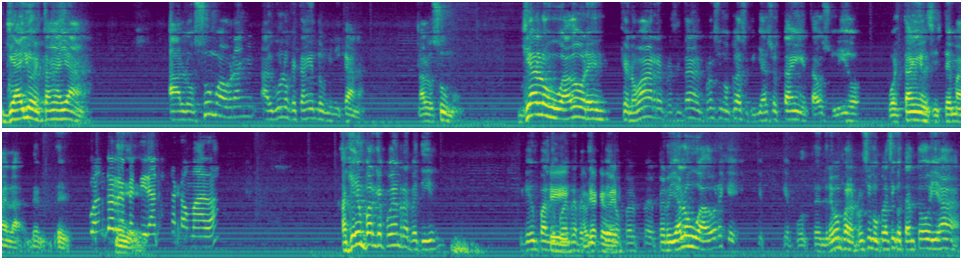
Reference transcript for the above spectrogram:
Ya ellos están allá a lo sumo habrán algunos que están en Dominicana, a lo sumo. Ya los jugadores que nos van a representar en el próximo clásico, ya eso están en Estados Unidos o están en el sistema de la... De, ¿Cuándo repetirán esta camada? Aquí hay un par que pueden repetir. Aquí hay un par que pueden repetir, pero, ya los jugadores que, que tendremos para el próximo clásico están todos ya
